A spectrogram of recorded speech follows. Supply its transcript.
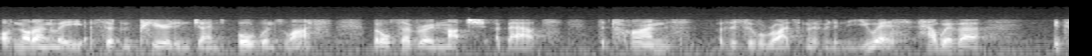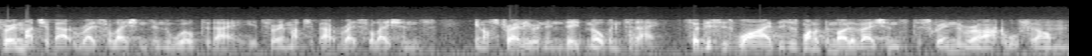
of not only a certain period in James Baldwin's life, but also very much about the times of the civil rights movement in the US. However, it's very much about race relations in the world today. It's very much about race relations in Australia and indeed Melbourne today. So this is why this is one of the motivations to screen the remarkable film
